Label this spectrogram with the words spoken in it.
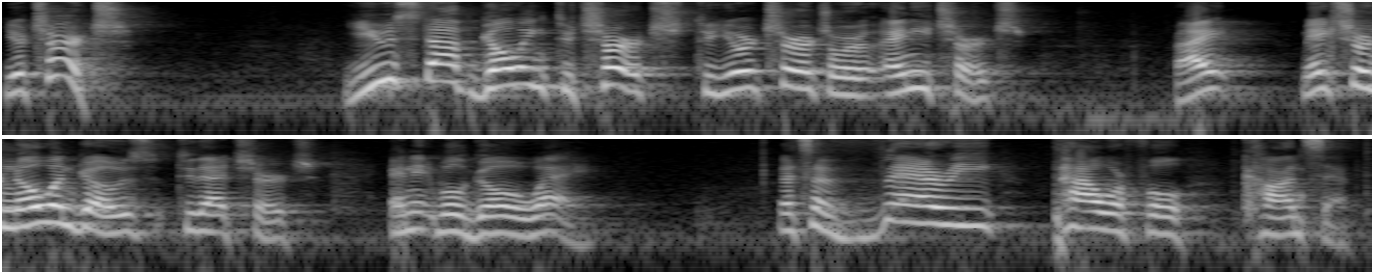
Your church. You stop going to church, to your church or any church, right? Make sure no one goes to that church and it will go away. That's a very powerful concept.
